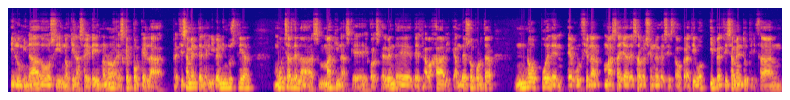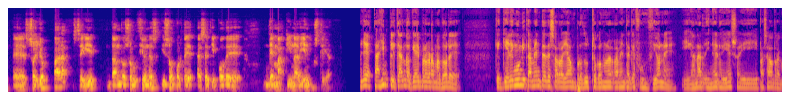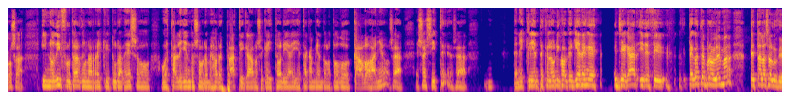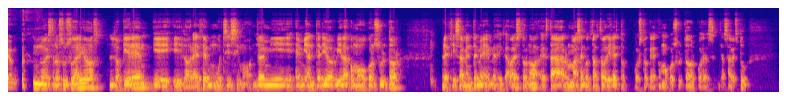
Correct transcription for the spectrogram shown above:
iluminados y no quieran salir de ahí, no, no, es que porque la, precisamente en el nivel industrial, muchas de las máquinas que, con las que deben de, de trabajar y que han de soportar no pueden evolucionar más allá de esas versiones del sistema operativo y precisamente utilizan eh, Soyo para seguir dando soluciones y soporte a ese tipo de, de maquinaria industrial. Oye, estás implicando que hay programadores que quieren únicamente desarrollar un producto con una herramienta que funcione y ganar dinero y eso y pasar a otra cosa y no disfrutar de una reescritura de eso o estar leyendo sobre mejores prácticas o no sé qué historia y está cambiándolo todo cada dos años. O sea, eso existe. O sea, tenéis clientes que lo único que quieren es llegar y decir, tengo este problema, esta es la solución. Nuestros usuarios lo quieren y, lo agradecen muchísimo. Yo en mi, en mi anterior vida como consultor, precisamente me, dedicaba a esto, ¿no? Estar más en contacto directo, puesto que como consultor, pues ya sabes tú,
